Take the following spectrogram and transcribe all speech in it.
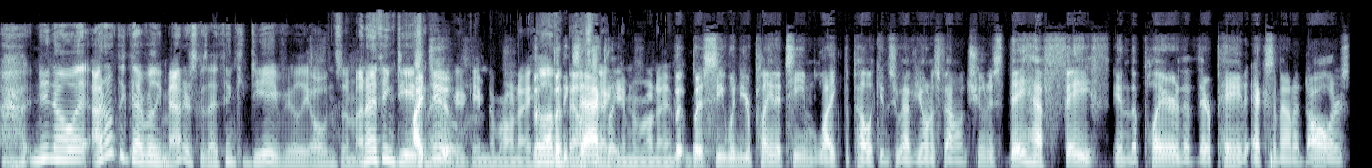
You know what? I don't think that really matters because I think Da really owns him, and I think Da. I do. Have game tomorrow night. But, but exactly. game tomorrow night. But but see, when you're playing a team like the Pelicans who have Jonas Valanciunas, they have faith in the player that they're paying X amount of dollars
